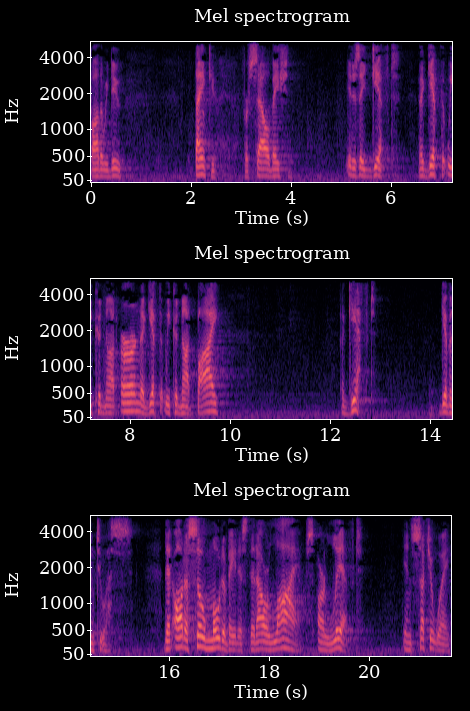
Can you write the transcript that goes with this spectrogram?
Father, we do thank you for salvation. It is a gift, a gift that we could not earn, a gift that we could not buy, a gift given to us that ought to so motivate us that our lives are lived in such a way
